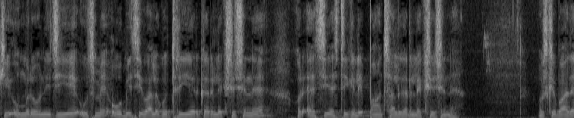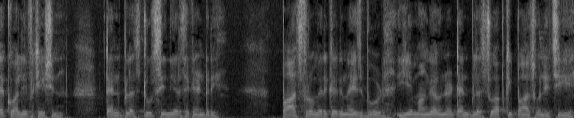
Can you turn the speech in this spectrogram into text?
की उम्र होनी चाहिए। उसमें ओबीसी वालों को थ्री ईयर का रिलैक्सेशन है और एस सी के लिए पाँच साल का रिलैक्सेशन है। उसके बाद है qualification ten plus two senior secondary pass from a recognise board ये मांगा है उन्हें टेन प्लस टू आपकी पास होनी चाहिए।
